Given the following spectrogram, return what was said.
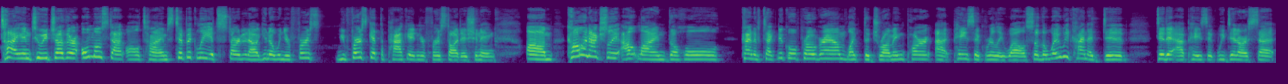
tie into each other almost at all times. Typically, it started out, you know, when you're first you first get the packet and you're first auditioning. Um, Colin actually outlined the whole kind of technical program, like the drumming part at PASIC really well. So the way we kind of did did it at PASIC, we did our set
